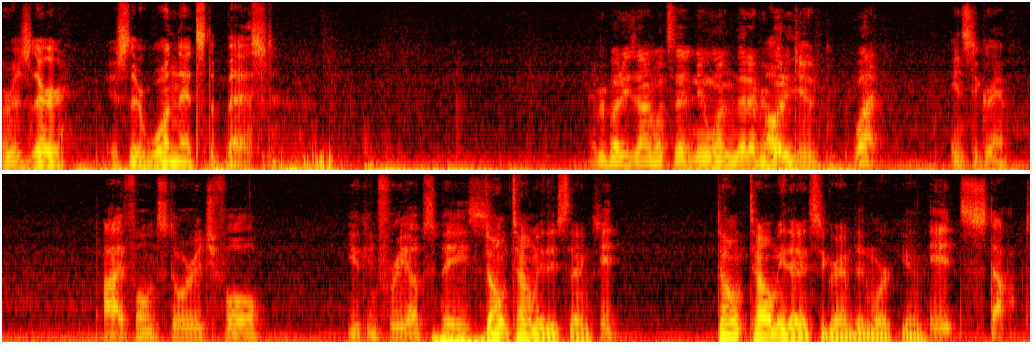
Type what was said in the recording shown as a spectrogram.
or is there is there one that's the best? Everybody's on. What's that new one that oh, everybody? oh, dude, What? Instagram. iPhone storage full. You can free up space. Don't tell me these things. It- Don't tell me that Instagram didn't work again. It stopped.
